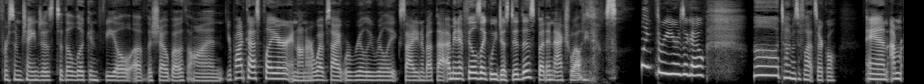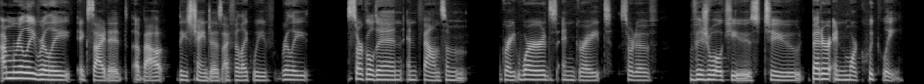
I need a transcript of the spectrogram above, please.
for some changes to the look and feel of the show, both on your podcast player and on our website. We're really, really excited about that. I mean, it feels like we just did this, but in actuality, that was like three years ago. Oh, time is a flat circle. And I'm I'm really, really excited about these changes. I feel like we've really circled in and found some great words and great sort of visual cues to better and more quickly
